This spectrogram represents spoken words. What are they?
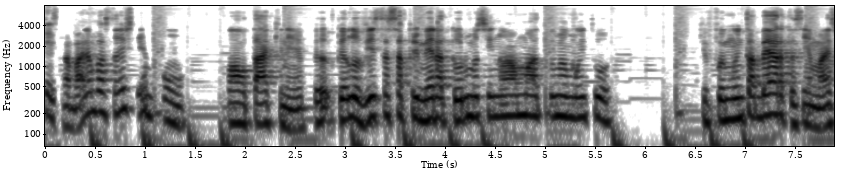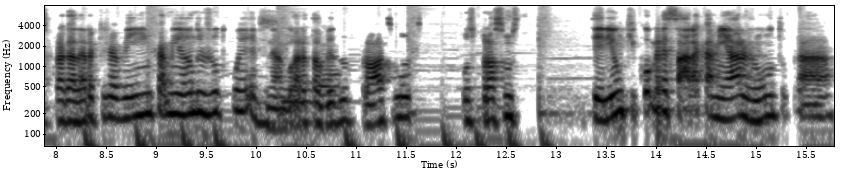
eles trabalham bastante tempo com, com o Altac, né? Pelo, pelo visto, essa primeira turma, assim, não é uma turma muito. que foi muito aberta, assim, é mais pra galera que já vem caminhando junto com eles, né? Sim, Agora, é. talvez os próximos, os próximos teriam que começar a caminhar junto pra,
